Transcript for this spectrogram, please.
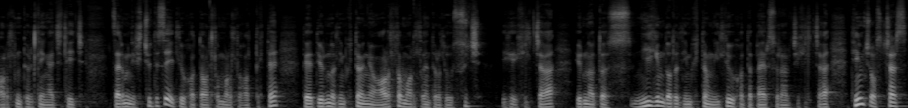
орлон төрлийн ажил хийж зарим нь эрчүүдээсээ илүү их одоо орлого морлого олдог те тэгээд ер нь бол эмэгтэй хүний орлого морлогын төрөл өсөж их эхэлж байгаа. Ер нь одоо нийгэмд бол эмэгтэй хүн илүү их одоо байр суурь авч эхэлж байгаа. Тийм ч учраас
